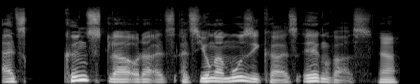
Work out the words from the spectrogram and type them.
als Künstler oder als, als junger Musiker, als irgendwas, ja,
